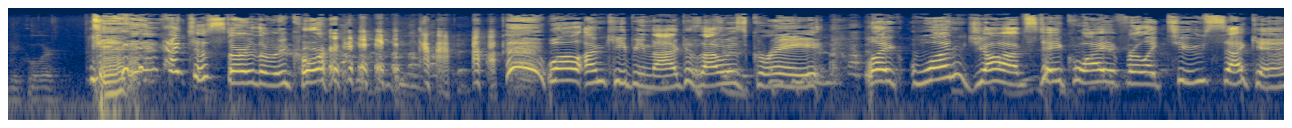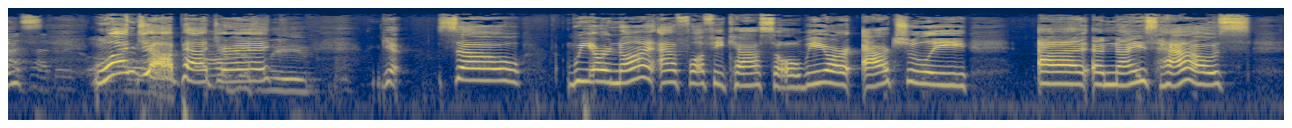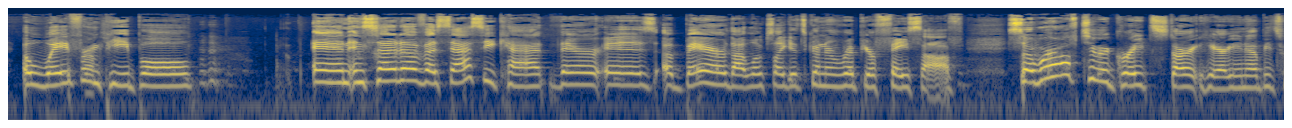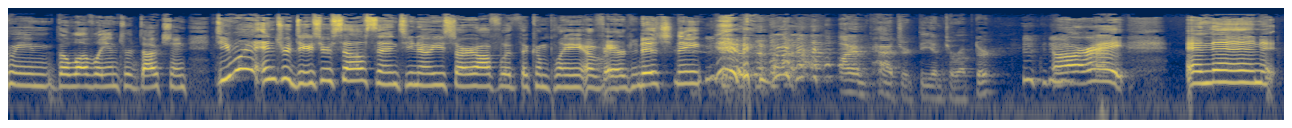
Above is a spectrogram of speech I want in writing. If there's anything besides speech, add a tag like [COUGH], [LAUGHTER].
downstairs would be cooler. [LAUGHS] I just started the recording. [LAUGHS] well, I'm keeping that because that was great. Like, one job, stay quiet for like two seconds. One job, Patrick. leave. Yeah. So we are not at Fluffy Castle. We are actually at a nice house away from people. [LAUGHS] And instead of a sassy cat, there is a bear that looks like it's going to rip your face off. So we're off to a great start here, you know, between the lovely introduction. Do you want to introduce yourself since, you know, you started off with the complaint of air conditioning? [LAUGHS] I am Patrick, the interrupter. All right. And then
